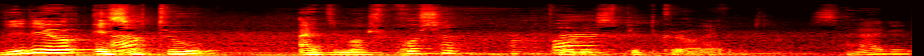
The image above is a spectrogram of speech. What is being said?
Vidéo et Ah. surtout à dimanche prochain pour le speed coloring. Salut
